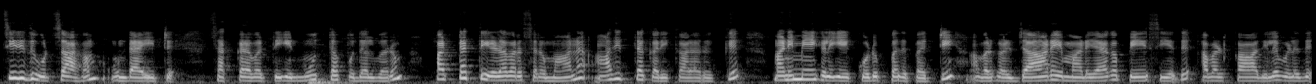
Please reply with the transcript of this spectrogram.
சிறிது உற்சாகம் உண்டாயிற்று. சக்கரவர்த்தியின் மூத்த புதல்வரும் பட்டத்து இளவரசருமான ஆதித்த கரிகாலருக்கு மணிமேகலையை கொடுப்பது பற்றி அவர்கள் ஜாடை மாடையாக பேசியது அவள் காதில விழுது.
